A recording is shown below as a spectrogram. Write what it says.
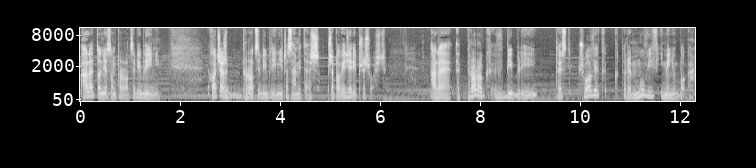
Ale to nie są prorocy biblijni. Chociaż prorocy biblijni czasami też przepowiedzieli przyszłość. Ale prorok w Biblii to jest człowiek, który mówi w imieniu Boga.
